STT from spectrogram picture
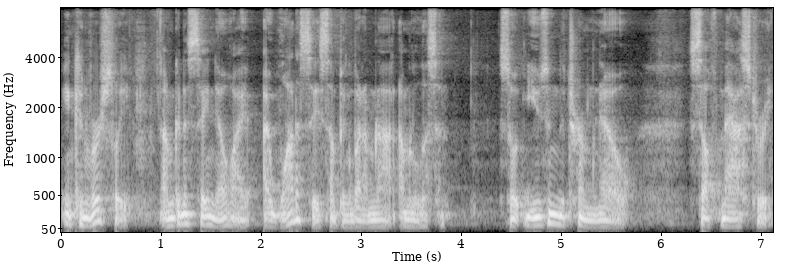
And conversely, I'm gonna say no. I, I want to say something, but I'm not. I'm gonna listen. So using the term no, self mastery,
